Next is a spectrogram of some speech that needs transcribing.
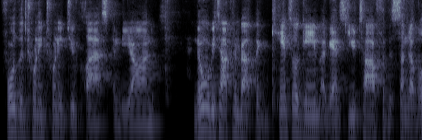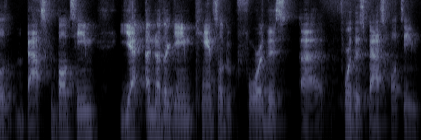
for the 2022 class and beyond. And then we'll be talking about the canceled game against Utah for the Sun Devil basketball team. Yet another game canceled for this uh, for this basketball team.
